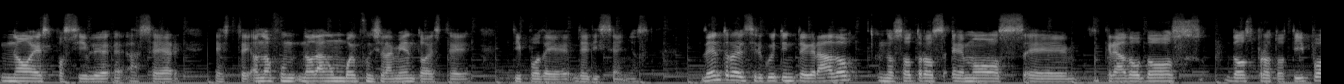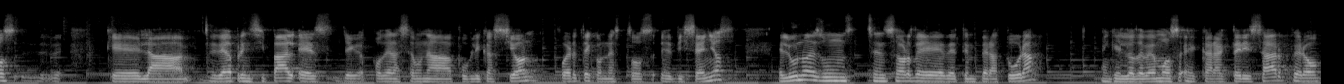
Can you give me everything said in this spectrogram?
no es posible hacer este, o no, no dan un buen funcionamiento a este tipo de, diseños. Dentro del circuito integrado, nosotros hemos eh, creado dos, dos, prototipos que la idea principal es poder hacer una publicación fuerte con estos eh, diseños. El uno es un sensor de, de temperatura en que lo debemos eh, caracterizar, pero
